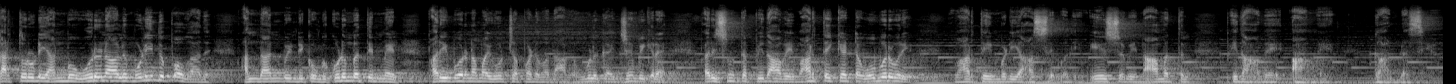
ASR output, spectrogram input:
கர்த்தருடைய அன்பு ஒரு நாளும் ஒளிந்து போகாது. அந்த அன்பு இன்றைக்கு உங்கள் குடும்பத்தின் மேல் பரிபூர்ணமாய் ஊற்றப்படுவதாக உங்களுக்கு ஜெபிக்கிறேன். பரிசுத்த பிதாவை வார்த்தை கேட்ட ஒவ்வொருவரையும் வார்த்தையின்படி ஆசிர்வதி இயேசுவின் நாமத்தில் பிதாவே ஆமே காட் பிளஸ் யூ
